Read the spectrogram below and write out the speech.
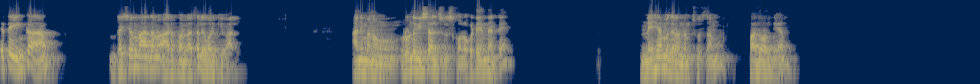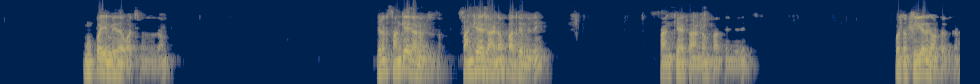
అయితే ఇంకా దశమాగం అర్పణలు అసలు ఎవరికి ఇవ్వాలి? అని మనం రెండు విషయాలు చూసుకోవాలి. ఒకటి ఏంటంటే నేహమ గ్రంథం చూస్తాము. పదో అధ్యాయం. ముప్పై ఎనిమిదవ వచనం చూద్దాం. ఇక్కడ సంఖ్యాకాండం చూద్దాం. సంఖ్యాకాండం పద్దెనిమిది. సంఖ్యాకాండం పద్దెనిమిది. కొంచెం క్లియర్గా ఉంటుంది ఇక్కడ.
